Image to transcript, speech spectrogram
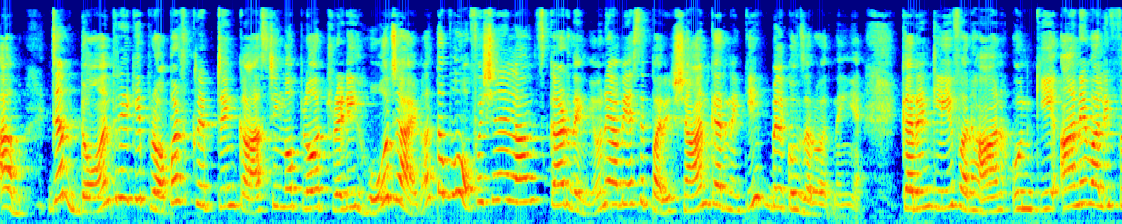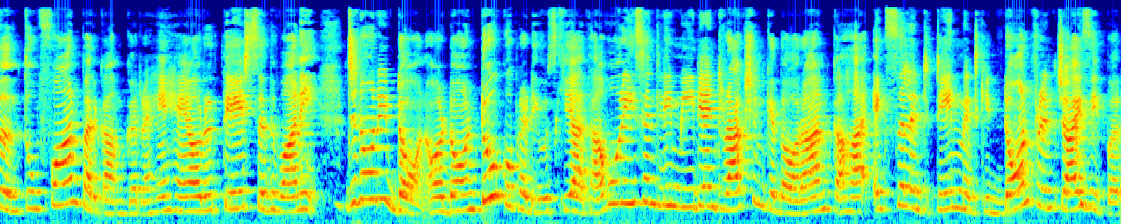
अब जब डॉन थ्री की प्रॉपर स्क्रिप्टिंग कास्टिंग और प्लॉट रेडी हो जाएगा, तब वो ऑफिशियल अनाउंस कर देंगे। उन्हें अभी ऐसे परेशान करने की बिल्कुल ज़रूरत नहीं है। करंटली फरहान उनकी आने वाली फ़िल्म तूफ़ान पर काम कर रहे हैं और रितेश सिद्धवानी, जिन्होंने डॉन और डॉन टू को प्रोड्यूस किया था, वो रिसेंटली मीडिया इंटरेक्शन के दौरान कहा एक्सल एंटरटेनमेंट की डॉन फ्रेंचाइजी पर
